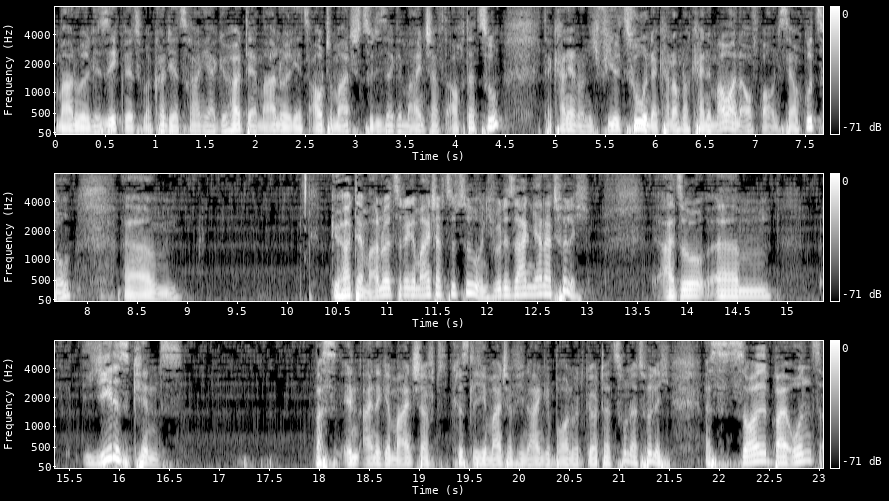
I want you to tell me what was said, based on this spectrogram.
Manuel gesegnet, man könnte jetzt fragen, ja, gehört der Manuel jetzt automatisch zu dieser Gemeinschaft auch dazu? Der kann ja noch nicht viel tun, der kann auch noch keine Mauern aufbauen, ist ja auch gut so. Ähm, Gehört der Manuel zu der Gemeinschaft dazu? Und ich würde sagen, ja, natürlich. Also ähm, jedes Kind, was in eine Gemeinschaft, christliche Gemeinschaft hineingeboren wird, gehört dazu, natürlich. Es soll bei uns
